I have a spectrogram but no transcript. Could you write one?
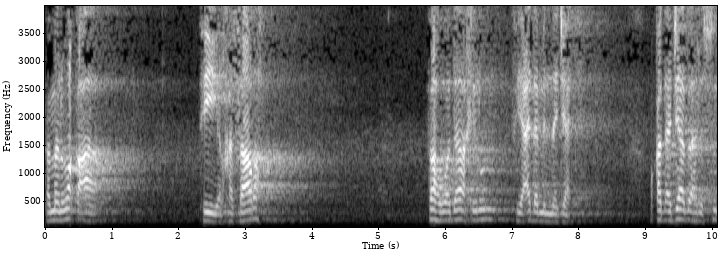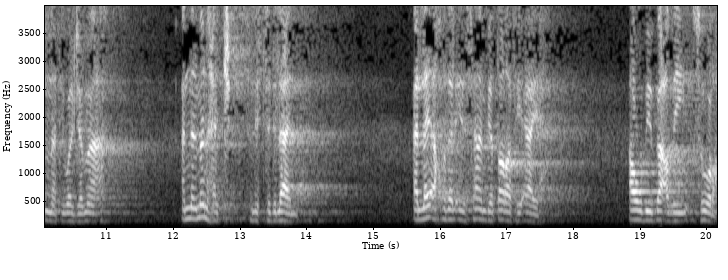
فمن وقع في الخسارة فهو داخل في عدم النجاة. وقد أجاب أهل السنة والجماعة أن المنهج في الاستدلال أن لا يأخذ الإنسان بطرف آية أو ببعض سورة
